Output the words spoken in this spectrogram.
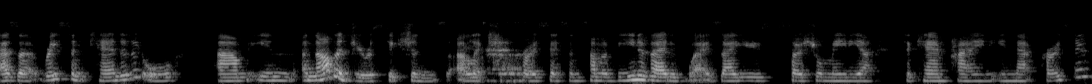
as a recent candidate or um, in another jurisdiction's election process and some of the innovative ways they used social media to campaign in that process.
